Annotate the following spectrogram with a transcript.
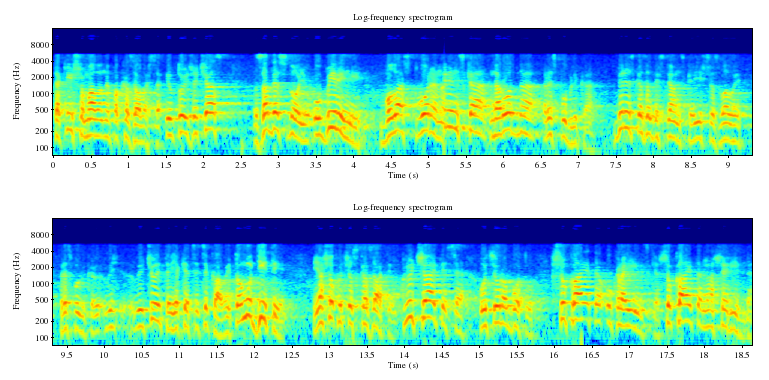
Такий, що мало не показалося. І в той же час за Десною у Бирині була створена Біринська Народна Республіка. Біринська Задеснянська, її ще звали Республіка. Ви, чуєте, яке це цікаве. Тому діти, я що хочу сказати, включайтеся у цю роботу, шукайте українське, шукайте наше рідне.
